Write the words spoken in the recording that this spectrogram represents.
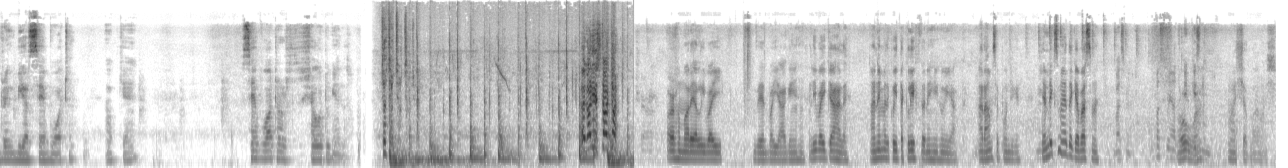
drink beer save water. Okay save shower together. चल चल चल चल चल गाड़ी स्टार्ट कर। और हमारे अली भाई जैद भाई आ गए हैं। अली भाई क्या हाल है? आने में कोई तकलीफ़ तो नहीं हुई आप आराम से पहुँच गए। यंडिक्स में आए थे क्या? बस में? बस में। बस में ओह, इक्कीस नंबर? माशाल्लाह माशा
